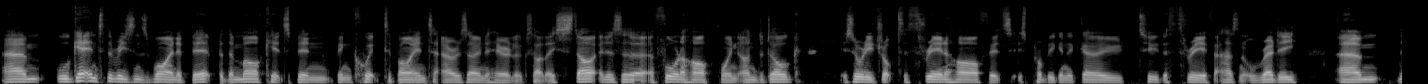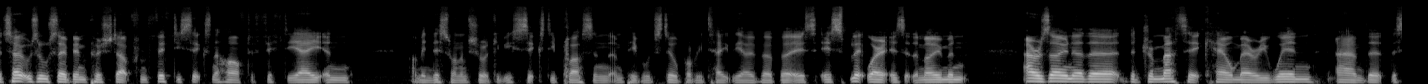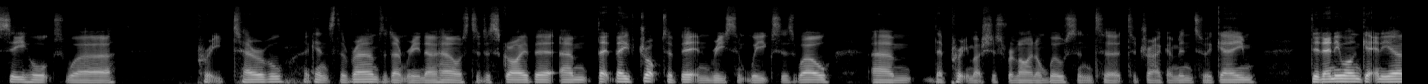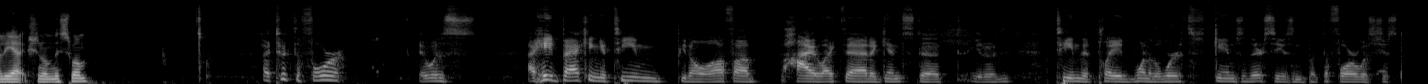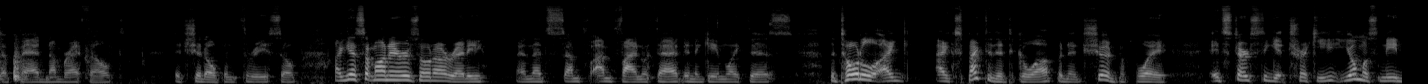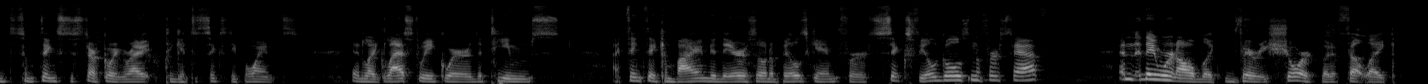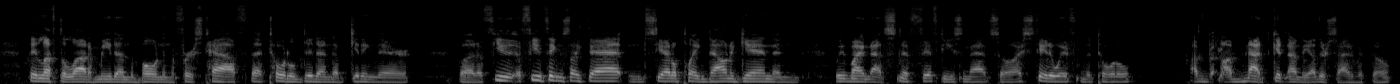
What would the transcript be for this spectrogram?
Um, we'll get into the reasons why in a bit, but the market's been been quick to buy into Arizona here. It looks like they started as a, a four and a half point underdog. It's already dropped to three and a half. It's it's probably going to go to the three if it hasn't already. Um, the total's also been pushed up from 56 and a half to 58. And I mean, this one, I'm sure it could be 60 plus and, and people would still probably take the over, but it's, it's split where it is at the moment. Arizona, the, the dramatic Hail Mary win. Um, the, the Seahawks were pretty terrible against the Rams. I don't really know how else to describe it. Um, they, they've dropped a bit in recent weeks as well. Um, they're pretty much just relying on Wilson to, to drag them into a game. Did anyone get any early action on this one? I took the four. It was. I hate backing a team, you know, off a high like that against a, you know, team that played one of the worst games of their season. But the four was just a bad number. I felt it should open three. So I guess I'm on Arizona already, and that's I'm I'm fine with that in a game like this. The total I I expected it to go up, and it should, but boy, it starts to get tricky. You almost need some things to start going right to get to 60 points and like last week where the teams I think they combined in the Arizona Bills game for six field goals in the first half. And they weren't all like very short, but it felt like they left a lot of meat on the bone in the first half. That total did end up getting there. But a few a few things like that and Seattle playing down again and we might not sniff 50s and that, so I stayed away from the total. I'm, I'm not getting on the other side of it though.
